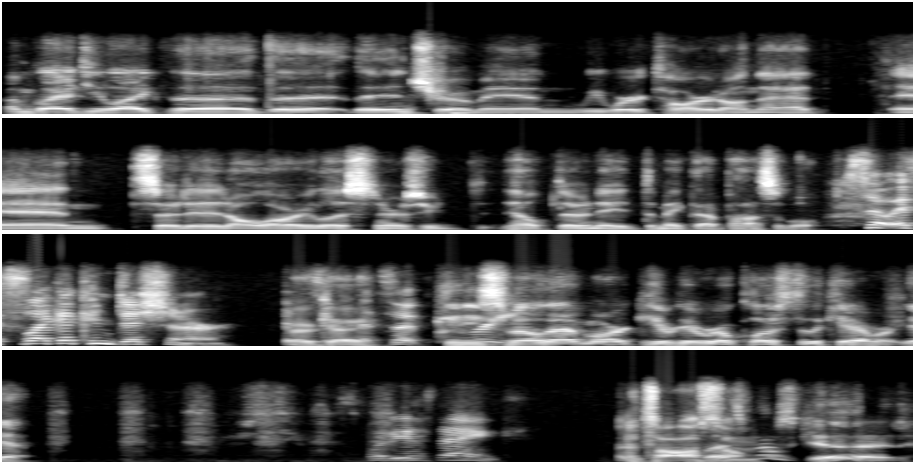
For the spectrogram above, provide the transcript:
I'm glad you like the, the the intro, man. We worked hard on that, and so did all our listeners who d- helped donate to make that possible. So it's like a conditioner. It's, Okay. It's a Can you cream. smell that, Mark? Here, get real close to the camera. Yeah, What do you think? It's Well, that awesome. smells good.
